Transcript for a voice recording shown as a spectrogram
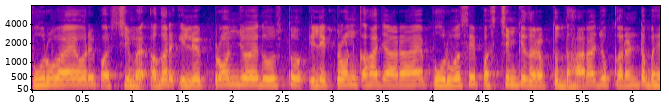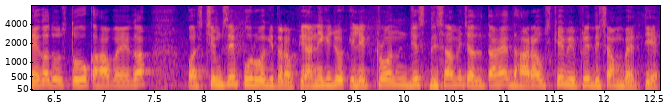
पूर्व है और ये पश्चिम है। अगर इलेक्ट्रॉन जो है दोस्तों, इलेक्ट्रॉन कहा जा रहा है पूर्व से पश्चिम की तरफ़ तो धारा जो करंट बहेगा दोस्तों, वो कहाँ बहेगा? पश्चिम से पूर्व की तरफ़। यानी कि जो इलेक्ट्रॉन जिस दिशा में चलता है, धारा उसके विपरीत दिशा में बहती है।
